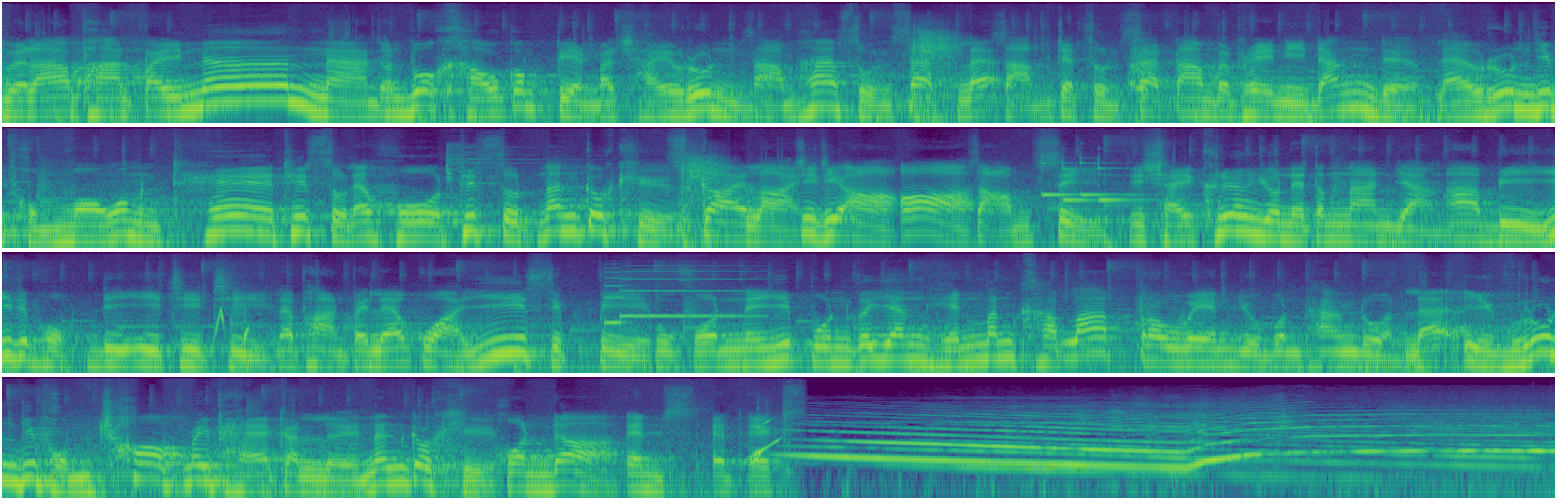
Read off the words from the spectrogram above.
เวลาผ่านไปเนิ่นนาน จนพวกเขาก็เปลี่ยนมาใช้รุ่น 350Z และ 370Z ตามประเพณีดั้งเดิม และรุ่นที่ผมมองว่ามันเท่ที่สุดและโหดที่สุดนั่นก็คือ Skyline GTR R34 ที่ใช้เครื่องยนต์ในตำนานอย่าง RB 26 DETT และผ่านไปแล้วกว่า 20 ปี ผู้คนในญี่ปุ่นก็ยังเห็นมันขับลาดตระเวนอยู่บนทางด่วน และอีกรุ่นที่ผมชอบไม่แพ้กันเลย นั่นก็คือ Honda NSX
